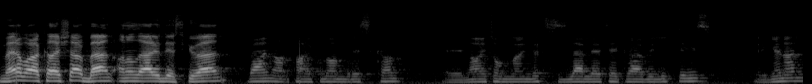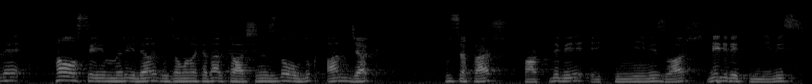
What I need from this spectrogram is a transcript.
Merhaba arkadaşlar ben Anıl Erdes Güven. Ben Tayfun Andres Kan. E, Night Online'da sizlerle tekrar birlikteyiz. E, Genelde kaos yayınlarıyla bu zamana kadar karşınızda olduk. Ancak bu sefer farklı bir etkinliğimiz var. Nedir etkinliğimiz?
